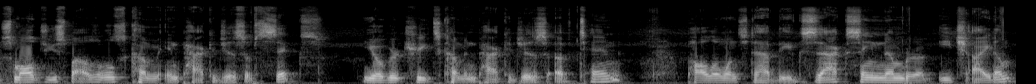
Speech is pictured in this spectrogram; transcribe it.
Small juice bottles come in packages of 6. Yogurt treats come in packages of 10. Paula wants to have the exact same number of each item.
